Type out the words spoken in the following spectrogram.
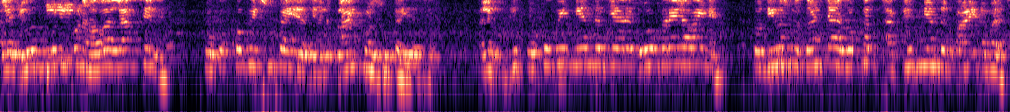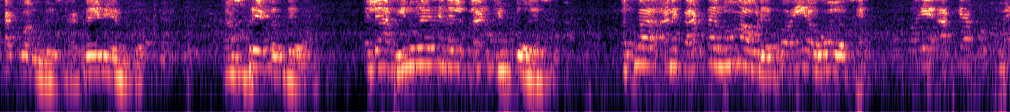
એટલે જો થોડી પણ હવા લાગશે ને, તો કોકોપીટ સુકાઈ જશે અને પ્લાન્ટ પણ સુકાઈ જશે. એટલે જો કોકોપીટની અંદર જ્યારે ગ્રો કરેલા હોય ને, તો દિવસમાં ત્રણ ચાર વખત આ ક્યુબની અંદર પાણી તમારે છાંટવાનું રહેશે, આ ટ્રેની અંદર. સ્પ્રે કરી દેવાનું. એટલે આ ભીનું રહેશે ને એટલે પ્લાન્ટ જીવતો રહેશે. અથવા આને કાઢતા ન આવડે તો અહીંયા હોલ હશે તો એ આખે આખો તમે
